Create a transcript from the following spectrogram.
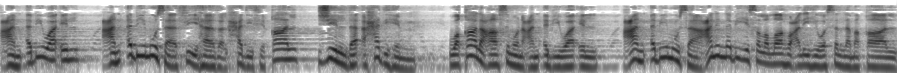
عن أبي وائل عن أبي موسى في هذا الحديث قال جلد أحدهم. وقال عاصم عن أبي وائل عن أبي موسى عن النبي صلى الله عليه وسلم قال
